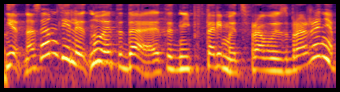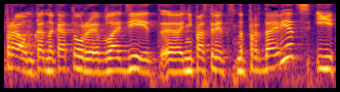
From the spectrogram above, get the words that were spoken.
Нет, на самом деле, ну это да, это неповторимое цифровое изображение, правом на которое владеет э, непосредственно продавец, и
